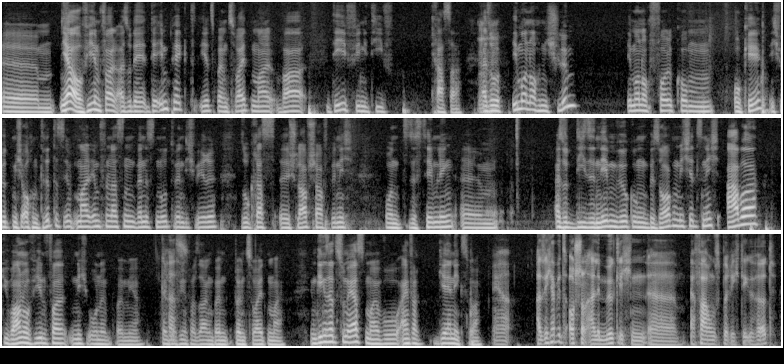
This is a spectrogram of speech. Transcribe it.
Ähm, ja, auf jeden Fall. Also der, der Impact jetzt beim zweiten Mal war definitiv krasser. Mhm. Also immer noch nicht schlimm, immer noch vollkommen okay. Ich würde mich auch ein drittes Mal impfen lassen, wenn es notwendig wäre. So krass äh, schlafscharf bin ich und Systemling. Ähm, also diese Nebenwirkungen besorgen mich jetzt nicht, aber die waren auf jeden Fall nicht ohne bei mir. Kann ich Krass. auf jeden Fall sagen, beim, beim zweiten Mal. Im Gegensatz zum ersten Mal, wo einfach gar nichts war. Ja, also ich habe jetzt auch schon alle möglichen äh, Erfahrungsberichte gehört.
